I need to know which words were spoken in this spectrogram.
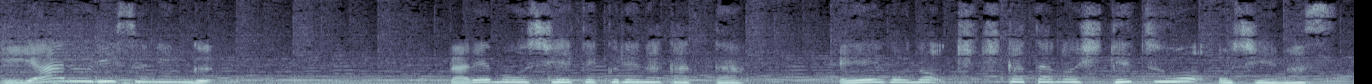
リアルリスニング誰も教えてくれなかった英語の聞き方の秘訣を教えます。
